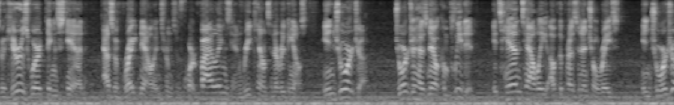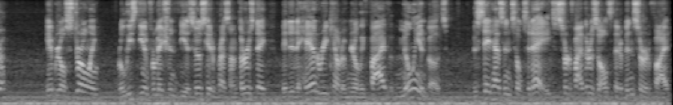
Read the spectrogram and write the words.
So here is where things stand as of right now in terms of court filings and recounts and everything else. In Georgia, Georgia has now completed its hand tally of the presidential race in Georgia. Gabriel Sterling released the information to the Associated Press on Thursday. They did a hand recount of nearly 5 million votes. The state has until today to certify the results that have been certified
